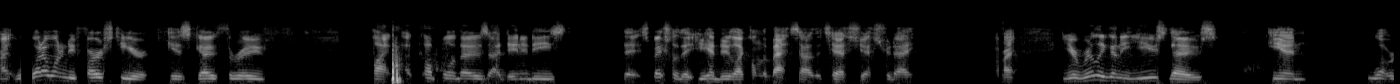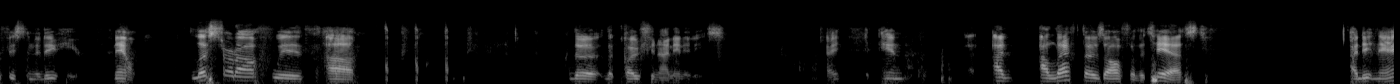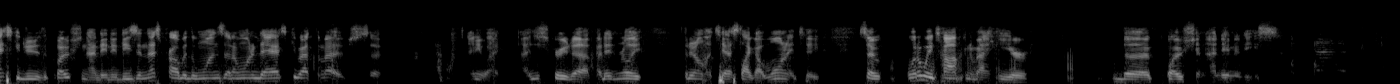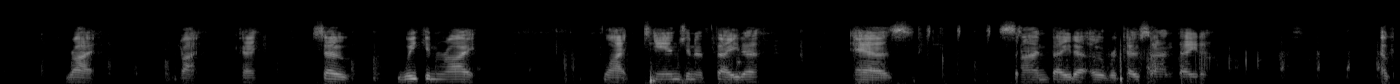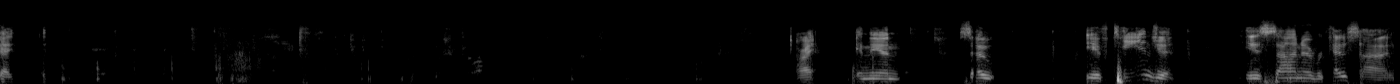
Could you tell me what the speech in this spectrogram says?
Right, what I want to do first here is go through like a couple of those identities that, especially that you had to do like on the back side of the test yesterday. All right, you're really going to use those in what we're fixing to do here. Now, let's start off with uh, the the quotient identities. Okay, and I I left those off of the test. I didn't ask you to do the quotient identities, and that's probably the ones that I wanted to ask you about the most. So anyway, I just screwed up. I didn't really put it on the test like I wanted to. So what are we talking about here? The quotient identities. Right, right, okay. So we can write like tangent of theta as sine theta over cosine theta. Okay. Right, and then, so if tangent is sine over cosine,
